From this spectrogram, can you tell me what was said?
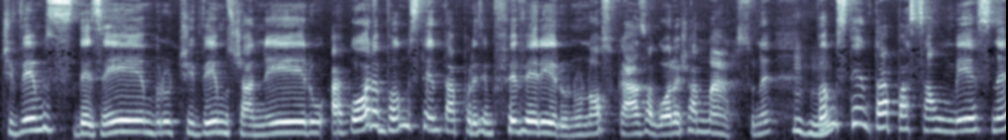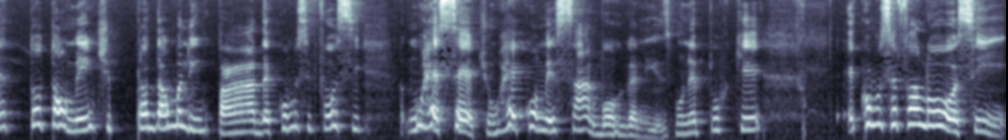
tivemos dezembro, tivemos janeiro, agora vamos tentar, por exemplo, fevereiro, no nosso caso, agora já março, né? Uhum. Vamos tentar passar um mês, né, totalmente para dar uma limpada, como se fosse um reset, um recomeçar o organismo, né? Porque é como você falou, assim,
